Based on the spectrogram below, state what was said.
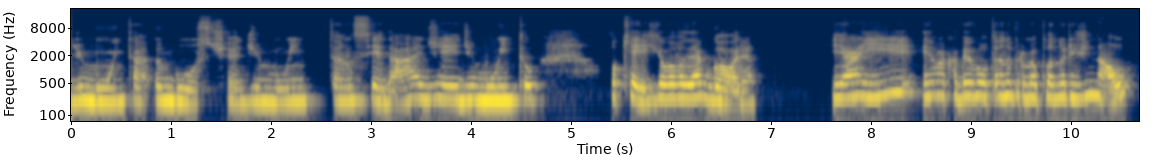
de muita angústia, de muita ansiedade, de muito. Ok, o que eu vou fazer agora? E aí eu acabei voltando para o meu plano original,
